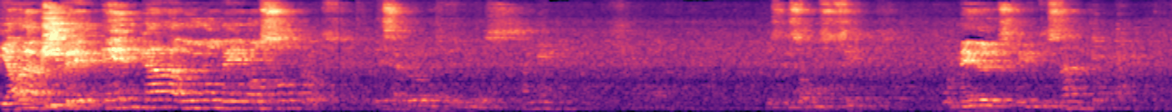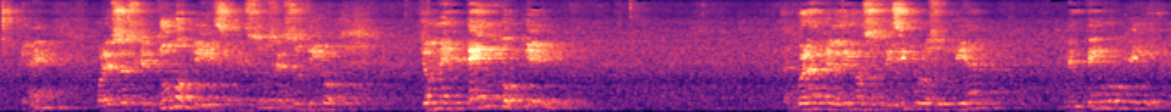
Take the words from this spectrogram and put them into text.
Y ahora vive en cada uno de nosotros esa gloria de Dios. Los que somos sus hijos, por medio del Espíritu Santo. Por eso es que tuvo que irse Jesús. Jesús dijo, yo me tengo que ir. ¿Se acuerdan que le dijo a sus discípulos un día? Me tengo que ir.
